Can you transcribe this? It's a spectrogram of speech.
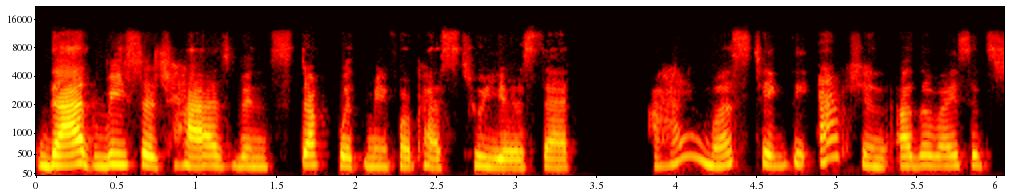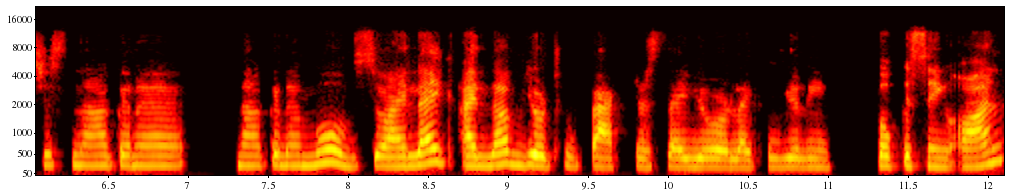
that research has been stuck with me for past two years that i must take the action otherwise it's just not gonna not gonna move. So i like i love your two factors that you're like really focusing on.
